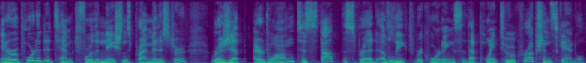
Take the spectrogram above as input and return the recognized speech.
in a reported attempt for the nation's prime minister, Recep Erdogan, to stop the spread of leaked recordings that point to a corruption scandal.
